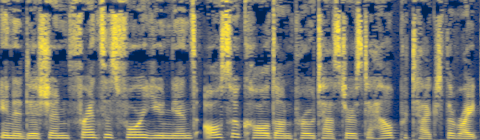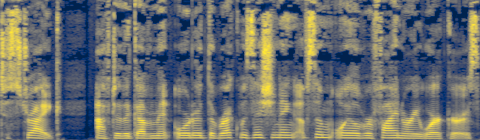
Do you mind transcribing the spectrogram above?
In addition, France's four unions also called on protesters to help protect the right to strike after the government ordered the requisitioning of some oil refinery workers,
